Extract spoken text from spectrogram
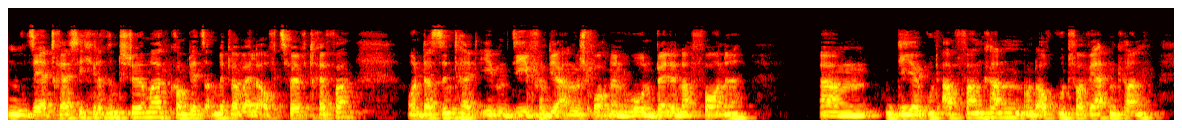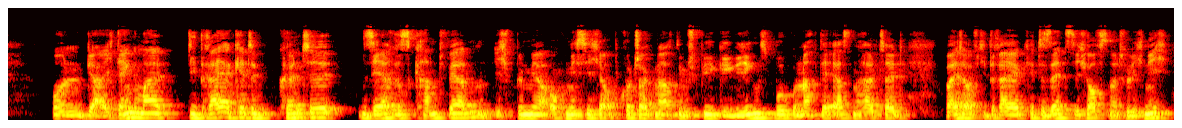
einen sehr treffsicheren Stürmer, kommt jetzt mittlerweile auf zwölf Treffer. Und das sind halt eben die von dir angesprochenen hohen Bälle nach vorne, ähm, die er gut abfangen kann und auch gut verwerten kann. Und ja, ich denke mal, die Dreierkette könnte sehr riskant werden. Ich bin mir auch nicht sicher, ob Kutschak nach dem Spiel gegen Regensburg und nach der ersten Halbzeit weiter auf die Dreierkette setzt. Ich hoffe es natürlich nicht.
